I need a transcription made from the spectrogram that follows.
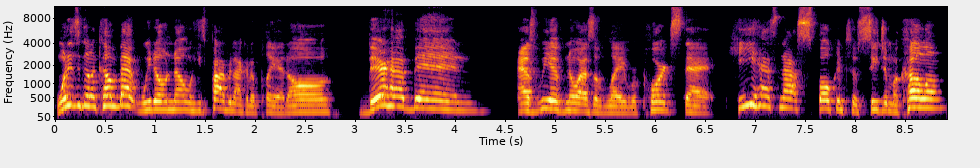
when is he to come back? We don't know. He's probably not to play at all. There have been, as we have known as of late, reports that he has not spoken to CJ McCollum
